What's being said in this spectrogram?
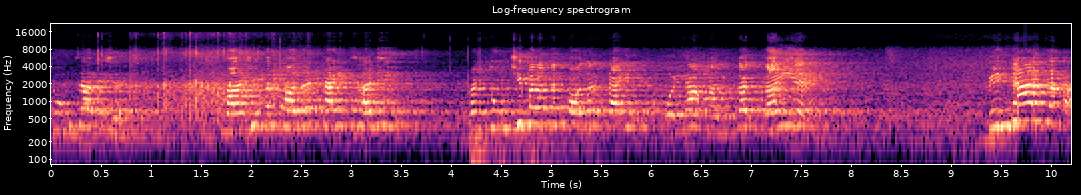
तुमचा विजय. माझी पण कॉलर टाईट झाली पण तुमची पण आता कॉलर टाईट व्हायला हरकत नाही आहे बिंधास जगा.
